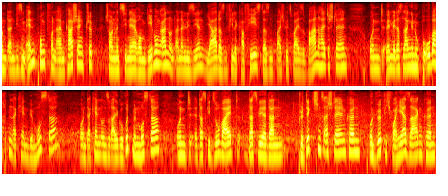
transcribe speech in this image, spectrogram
und an diesem Endpunkt von einem Carsharing-Trip schauen wir uns die nähere Umgebung an und analysieren, ja, da sind viele Cafés, da sind beispielsweise Bahnhaltestellen. Und wenn wir das lang genug beobachten, erkennen wir Muster und erkennen unsere Algorithmen Muster. Und das geht so weit, dass wir dann Predictions erstellen können und wirklich vorhersagen können,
